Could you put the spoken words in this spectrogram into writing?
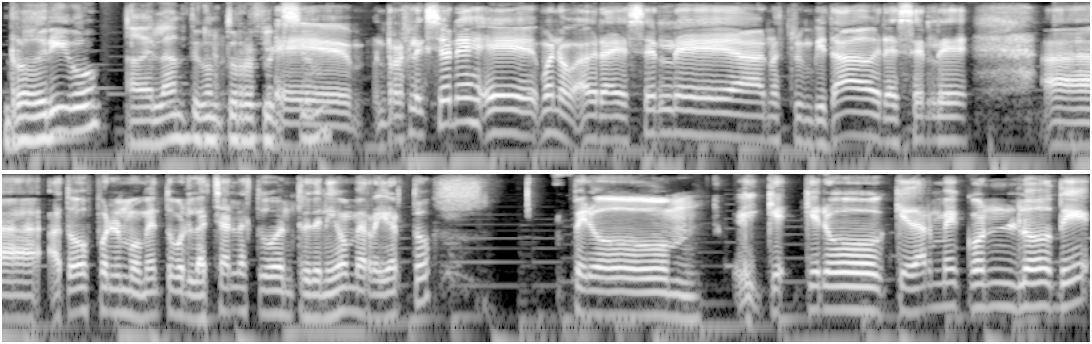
Rodrigo, adelante con tu reflexión. Eh, reflexiones, eh, bueno, agradecerle a nuestro invitado, agradecerle a, a todos por el momento, por la charla, estuvo entretenido, me reí harto. Pero mm, eh, que- quiero quedarme con lo de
